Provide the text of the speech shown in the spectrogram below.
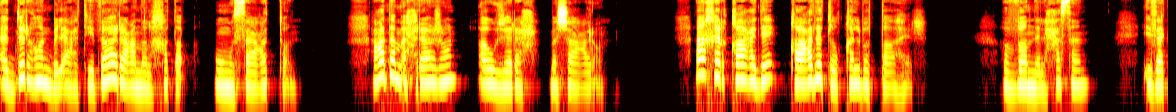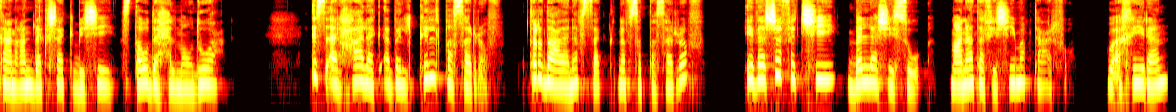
قدرهم بالاعتذار عن الخطأ ومساعدتهم. عدم إحراجهم أو جرح مشاعرهم. آخر قاعدة قاعدة القلب الطاهر. الظن الحسن إذا كان عندك شك بشي استوضح الموضوع. اسأل حالك قبل كل تصرف. ترضى على نفسك نفس التصرف؟ إذا شفت شي بلش يسوء معناتها في شي ما بتعرفه وأخيرا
